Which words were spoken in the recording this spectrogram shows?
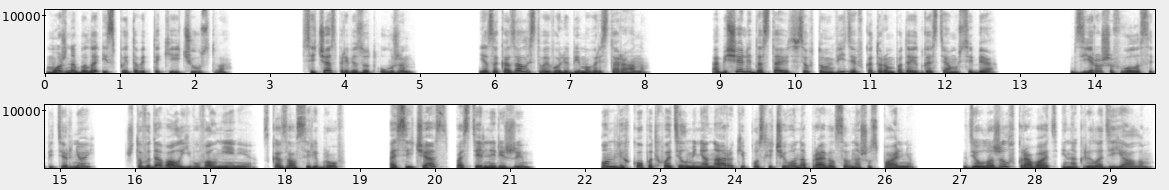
можно было испытывать такие чувства. Сейчас привезут ужин. Я заказал из твоего любимого ресторана. Обещали доставить все в том виде, в котором подают гостям у себя. Взъерошив волосы пятерней, что выдавало его волнение, сказал Серебров. А сейчас постельный режим. Он легко подхватил меня на руки, после чего направился в нашу спальню, где уложил в кровать и накрыл одеялом.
